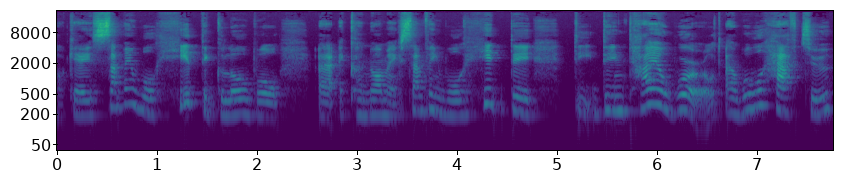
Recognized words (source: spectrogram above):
okay? Something will hit the global uh, economics. Something will hit the, the the entire world and we will have to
